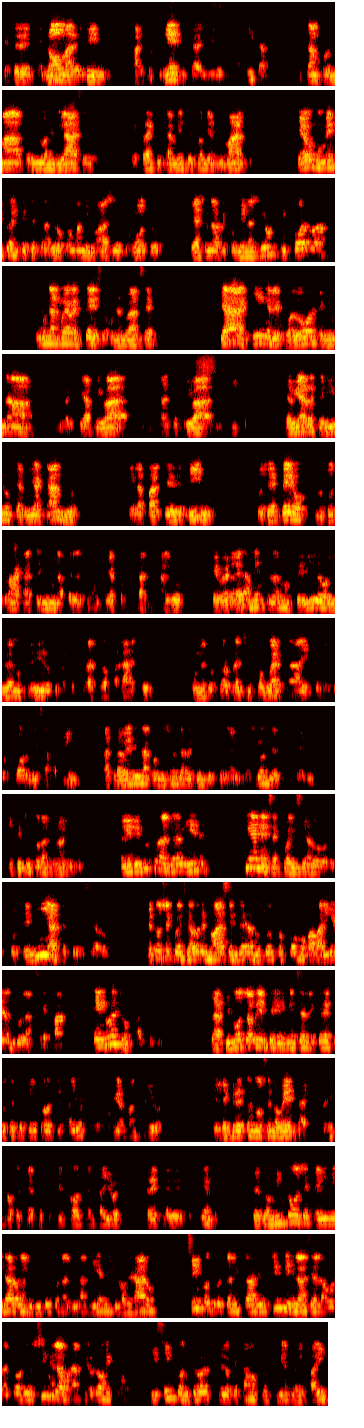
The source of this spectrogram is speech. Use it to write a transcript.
Este es el genoma del virus parte genética del virus. Las están formadas por unos enlaces que prácticamente son de aminoácidos. Llega un momento en que se trasloca un aminoácido con otro y hace una recombinación y forma una nueva especie, una nueva cepa. Ya aquí en el Ecuador, en una universidad privada, una instancia privada, se había referido que había cambios en la parte del virus entonces, pero nosotros acá hacemos una apelación, voy a comenzar con algo que verdaderamente lo hemos pedido y lo hemos pedido con el doctor Alfredo Palacio, con el doctor Francisco Huerta y con el doctor Luis Arrafín, a través de una comisión de reinstitucionalización del, Instituto Nacional de Higiene. El Instituto Nacional de Higiene tiene secuenciadores o tenía secuenciadores. Estos secuenciadores nos hacen ver a nosotros cómo va variando la cepa en nuestros países. Lastimosamente, en ese decreto 788 del gobierno anterior, el decreto 1290, el registro oficial 788, el 13 de septiembre del 2012, eliminaron al Instituto Nacional de Higiene y nos dejaron sin control sanitario, sin vigilancia de laboratorio, sin elaborar biológico y sin control de lo que estamos consumiendo en el país.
